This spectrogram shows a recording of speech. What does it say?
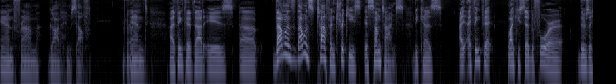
and from God Himself. And I think that that is uh, that one's that one's tough and tricky sometimes because I, I think that, like you said before, there's a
